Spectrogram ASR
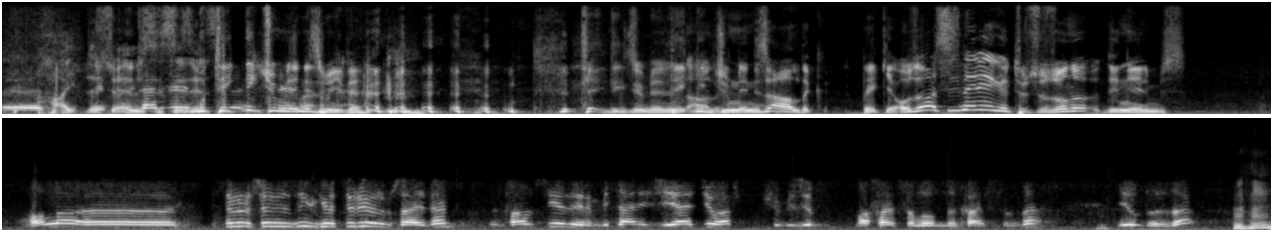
E, terbiye- Sizin- Bu teknik cümleniz miydi? Teknik cümlenizi teknik aldım. cümlenizi aldık. Peki o zaman siz nereye götürürsünüz onu dinleyelim biz. Valla e, götürürseniz değil götürüyorum sahiden. Tavsiye ederim. Bir tane ciğerci var. Şu bizim masaj salonunun karşısında. Yıldız'da. Hı hı.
